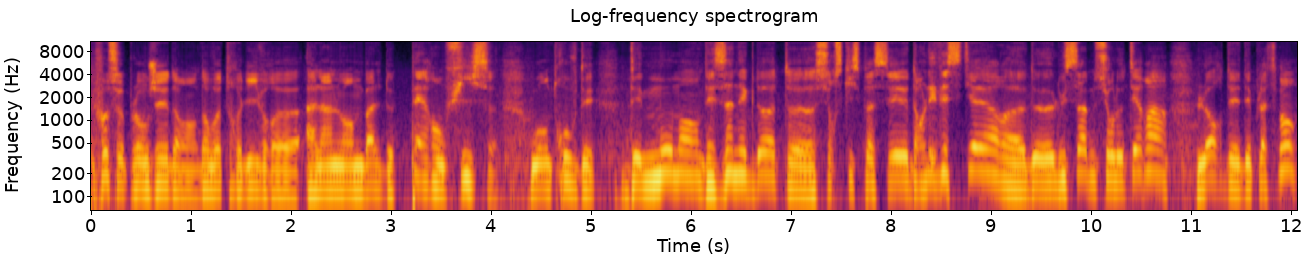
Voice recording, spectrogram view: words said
Il faut se plonger dans, votre livre euh, Alain Le de père en fils, où on trouve des, des moments, des anecdotes euh, sur ce qui se passait dans les vestiaires euh, de l'USAM sur le terrain lors des déplacements.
